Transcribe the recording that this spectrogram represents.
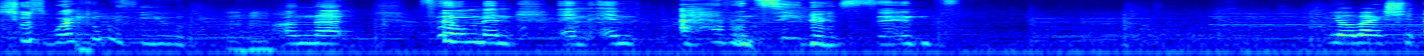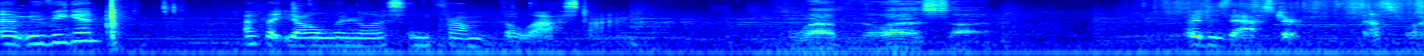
she was working with you on that film, and, and and I haven't seen her since. Y'all back shooting that movie again? I thought y'all learned a lesson from the last time. What happened the last time? A disaster. That's why.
